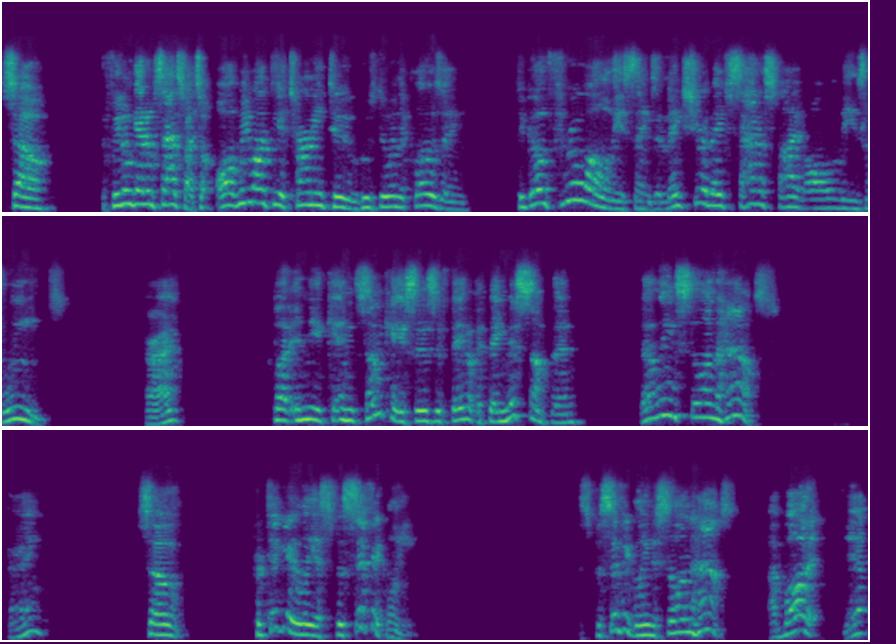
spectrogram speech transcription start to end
So if we don't get them satisfied, so all we want the attorney to who's doing the closing to go through all of these things and make sure they've satisfied all of these liens. All right. But in the in some cases, if they don't, if they miss something, that lien's still on the house. Right. So particularly a specific lien. A specific lien is still on the house. I bought it. Yeah.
